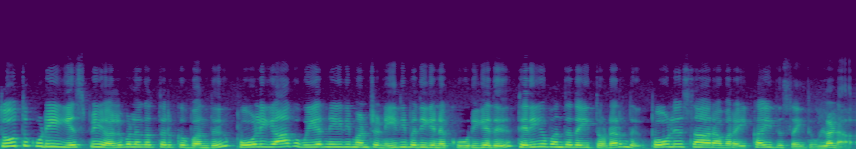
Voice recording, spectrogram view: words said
தூத்துக்குடி எஸ்பி அலுவலகத்திற்கு வந்து போலியாக உயர்நீதிமன்ற நீதிபதி என கூறியது தெரியவந்ததை தொடர்ந்து போலீசார் அவரை கைது செய்துள்ளனர்.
